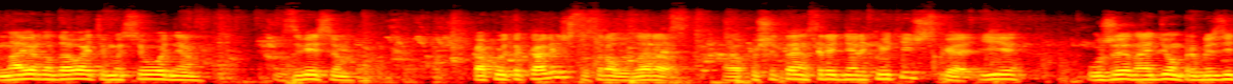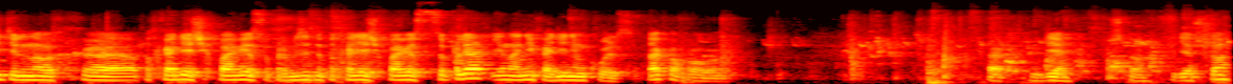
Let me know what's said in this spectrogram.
Наверное, давайте мы сегодня взвесим какое-то количество сразу за раз, э, посчитаем среднеарифметическое и уже найдем приблизительных подходящих по весу, приблизительно подходящих по весу цыплят и на них оденем кольца. Так попробуем? Так, где что? Где что?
